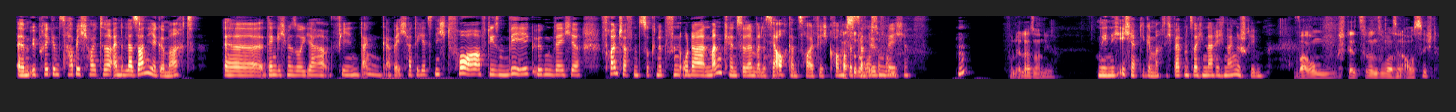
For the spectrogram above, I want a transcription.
Ähm, übrigens habe ich heute eine Lasagne gemacht. Äh, denke ich mir so, ja, vielen Dank, aber ich hatte jetzt nicht vor, auf diesem Weg irgendwelche Freundschaften zu knüpfen oder einen Mann kennenzulernen, weil das ja auch ganz häufig kommt, Hast dass dann was davon? irgendwelche. Von der Lasagne. Nee, nicht ich habe die gemacht. Ich werde mit solchen Nachrichten angeschrieben. Warum stellst du dann sowas in Aussicht?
